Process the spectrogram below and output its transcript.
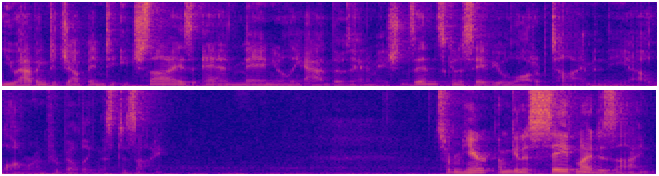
you having to jump into each size and manually add those animations in. It's going to save you a lot of time in the uh, long run for building this design. So from here, I'm going to save my design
